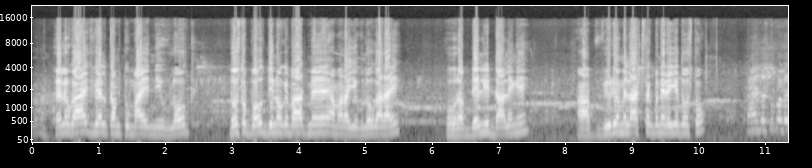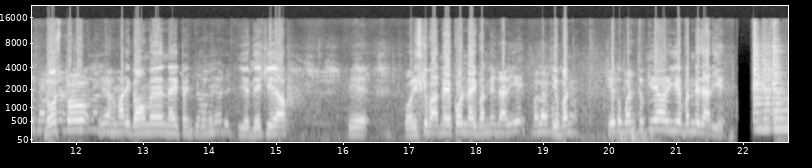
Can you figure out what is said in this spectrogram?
Hello guys welcome to my new vlog दोस्तों, बहुत दिनों के बाद में हमारा ये व्लॉग आ रहा है और अब डेली डालेंगे। आप वीडियो में लास्ट तक बने रहिए दोस्तों। दोस्तों, ये हमारे गाँव में नई टंकी बनी है। ये देखिए आप, ये और इसके बाद में एक और नई बनने जा रही है। ये बन, ये तो बन चुकी है और ये बनने जा रही है।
